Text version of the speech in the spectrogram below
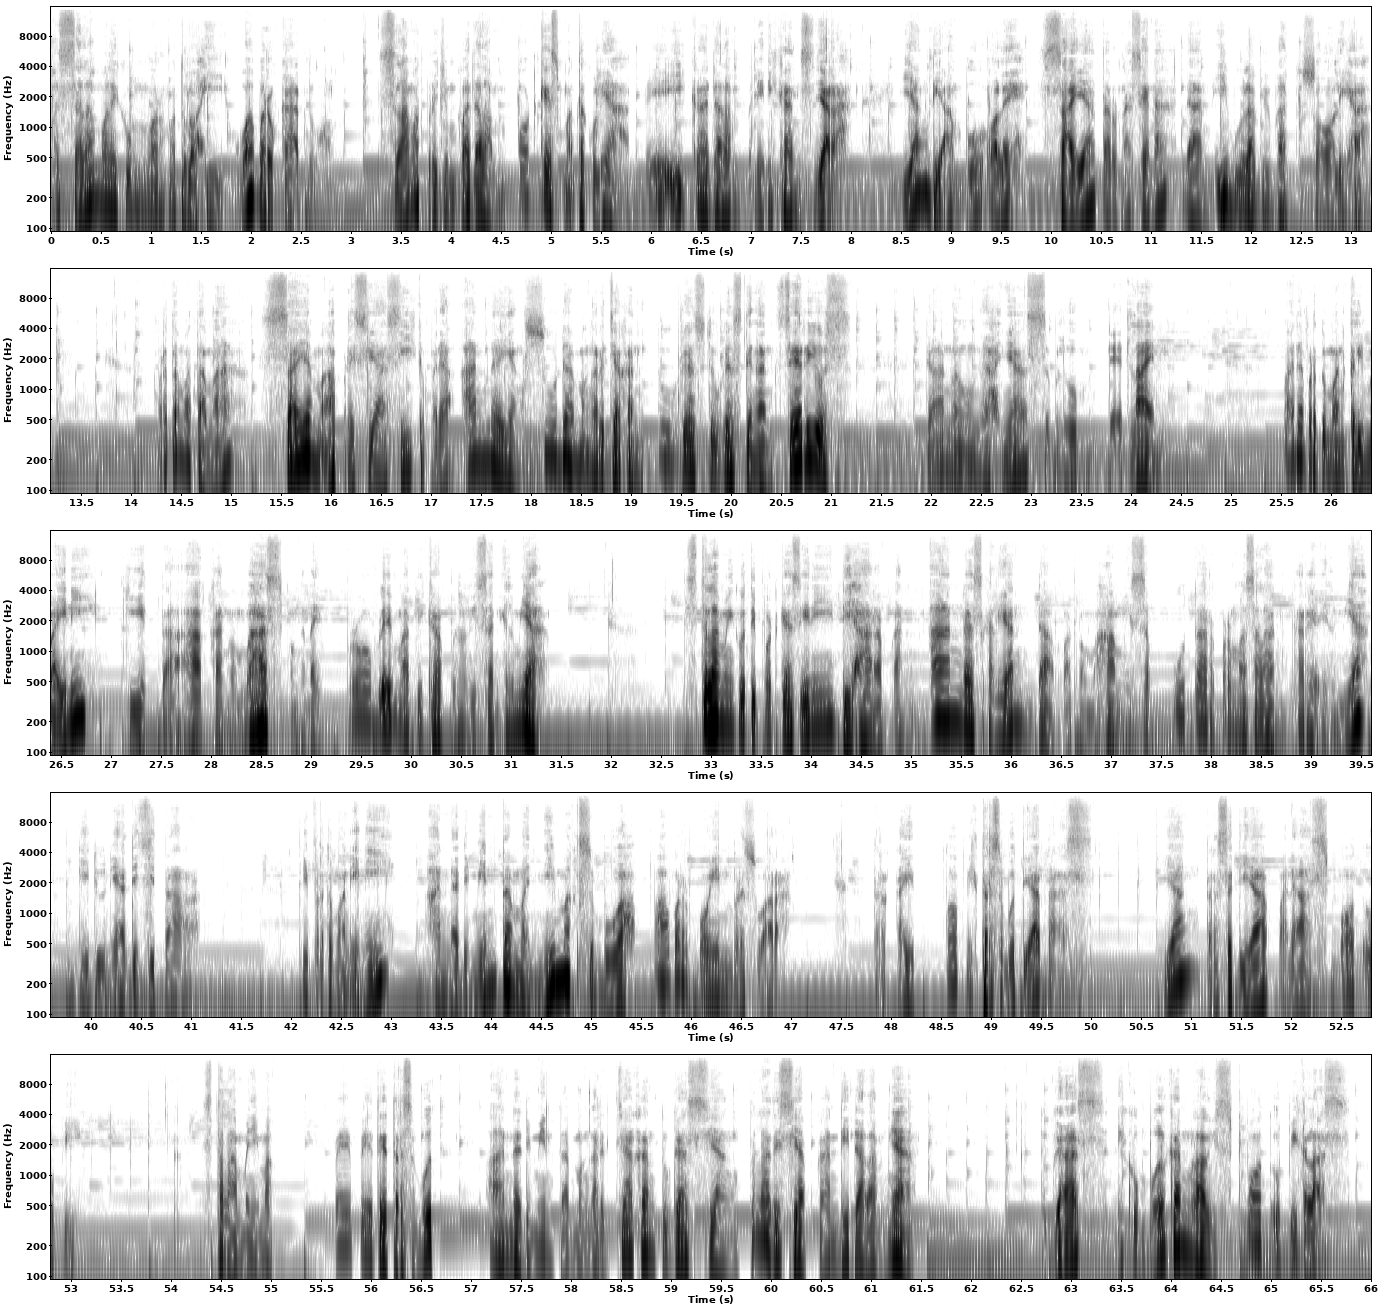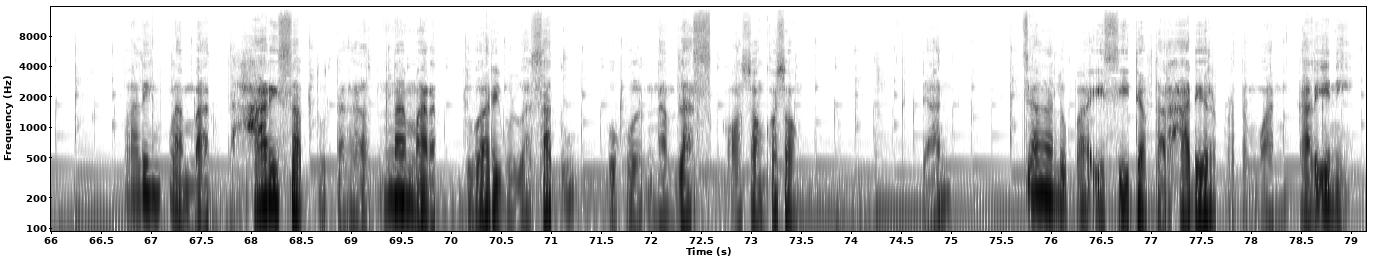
Assalamualaikum warahmatullahi wabarakatuh. Selamat berjumpa dalam podcast mata kuliah TIK dalam Pendidikan Sejarah yang diampu oleh saya Taruna Sena dan Ibu Labibatu Solihah. Pertama-tama, saya mengapresiasi kepada Anda yang sudah mengerjakan tugas-tugas dengan serius dan mengunggahnya sebelum deadline. Pada pertemuan kelima ini, kita akan membahas mengenai problematika penulisan ilmiah. Setelah mengikuti podcast ini, diharapkan Anda sekalian dapat memahami seputar permasalahan karya ilmiah di dunia digital. Di pertemuan ini, Anda diminta menyimak sebuah PowerPoint bersuara terkait topik tersebut di atas yang tersedia pada spot UPI. Setelah menyimak PPT tersebut, Anda diminta mengerjakan tugas yang telah disiapkan di dalamnya. Tugas dikumpulkan melalui spot UPI kelas. Paling lambat hari Sabtu tanggal 6 Maret 2021 pukul 16.00. Dan jangan lupa isi daftar hadir pertemuan kali ini.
